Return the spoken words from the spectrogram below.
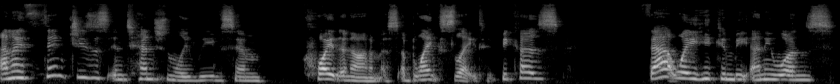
And I think Jesus intentionally leaves him quite anonymous, a blank slate, because that way he can be anyone's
